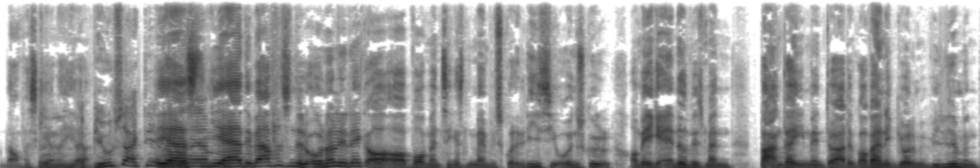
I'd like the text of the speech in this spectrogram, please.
nå, hvad sker der her? Abuse-agtigt? Ja, sådan, ja, det er i hvert fald sådan lidt underligt, ikke? Og, og hvor man tænker sådan, man vil sgu da lige sige undskyld, om ikke andet, hvis man banker en med en dør. Det kan godt være, han ikke gjorde det med vilje, men,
